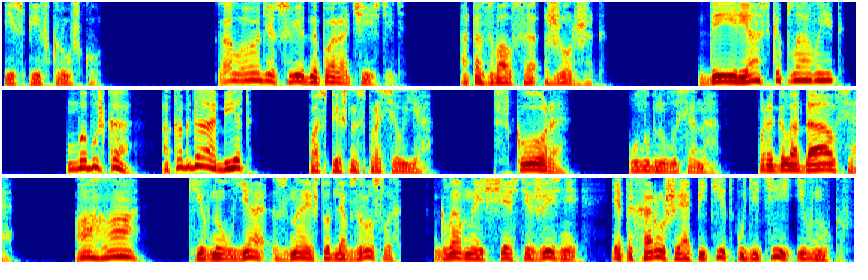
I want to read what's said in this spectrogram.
испив кружку. «Колодец, видно, пора чистить», — отозвался Жоржик. «Да и ряска плавает. Бабушка, а когда обед?» — поспешно спросил я. «Скоро», — улыбнулась она. «Проголодался». «Ага», — кивнул я, зная, что для взрослых главное счастье жизни — это хороший аппетит у детей и внуков.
